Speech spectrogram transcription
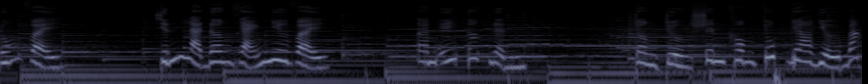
Đúng vậy. Chính là đơn giản như vậy. Tâm ý tức định. Trần Trường Sinh không chút do dự bắt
